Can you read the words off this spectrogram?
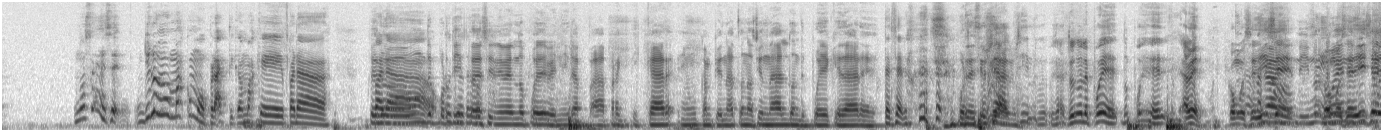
no sé, se- yo lo veo más como práctica, más que para... Pero para un deportista de ese nivel no puede venir a, a practicar en un campeonato nacional donde puede quedar eh, tercero. Por decirse O sea, algo. sí, o sea, tú no le puedes, no puedes, a ver, como se dice, no- como no se dice,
